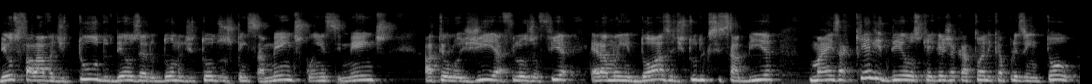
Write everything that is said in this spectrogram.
Deus falava de tudo, Deus era o dono de todos os pensamentos, conhecimentos, a teologia, a filosofia, era a mãe idosa de tudo que se sabia, mas aquele Deus que a Igreja Católica apresentou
